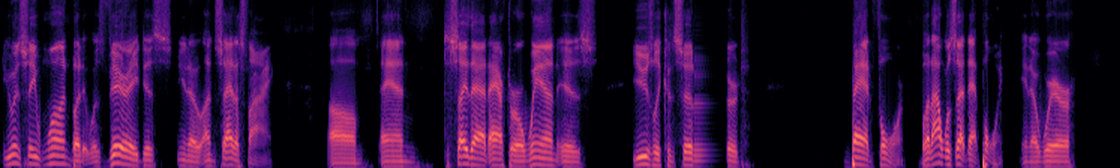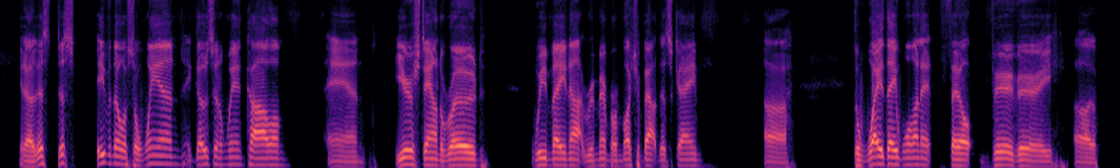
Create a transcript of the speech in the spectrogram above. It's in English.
UNC won, but it was very just you know unsatisfying. Um, and to say that after a win is usually considered bad form. But I was at that point, you know, where you know this this even though it's a win, it goes in a win column, and years down the road, we may not remember much about this game. Uh, the way they won it felt very, very, uh,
